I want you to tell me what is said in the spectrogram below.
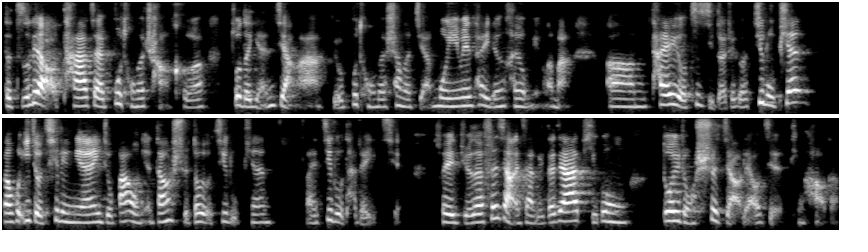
的资料，他在不同的场合做的演讲啊，有不同的上的节目，因为他已经很有名了嘛。嗯，他也有自己的这个纪录片，包括一九七零年、一九八五年，当时都有纪录片来记录他这一切。所以觉得分享一下，给大家提供多一种视角了解，挺好的。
